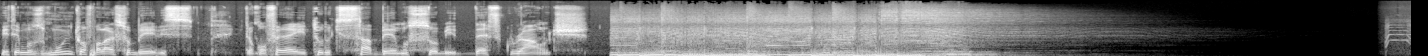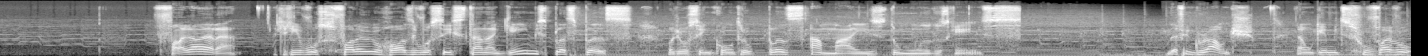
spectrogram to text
e temos muito a falar sobre eles. Então confere aí tudo o que sabemos sobre Deathground. Fala galera, aqui quem vos fala é o Rosa e você está na Games Plus Plus, onde você encontra o plus a mais do mundo dos games. Deathground é um game de survival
